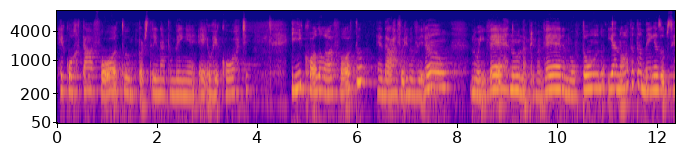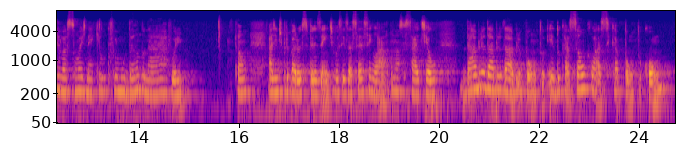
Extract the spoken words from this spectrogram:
recortar a foto, pode treinar também é, é o recorte. E cola lá a foto é, da árvore no verão, no inverno, na primavera, no outono e anota também as observações, né, aquilo que foi mudando na árvore. Então, a gente preparou esse presente, vocês acessem lá. O nosso site é o www.educaçãoclássica.com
